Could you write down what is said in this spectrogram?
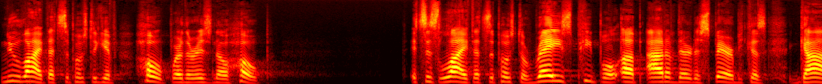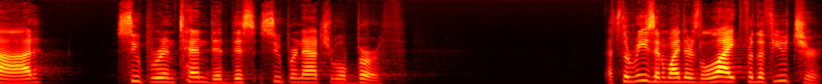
new life that's supposed to give hope where there is no hope. It's this life that's supposed to raise people up out of their despair because God superintended this supernatural birth. That's the reason why there's light for the future.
